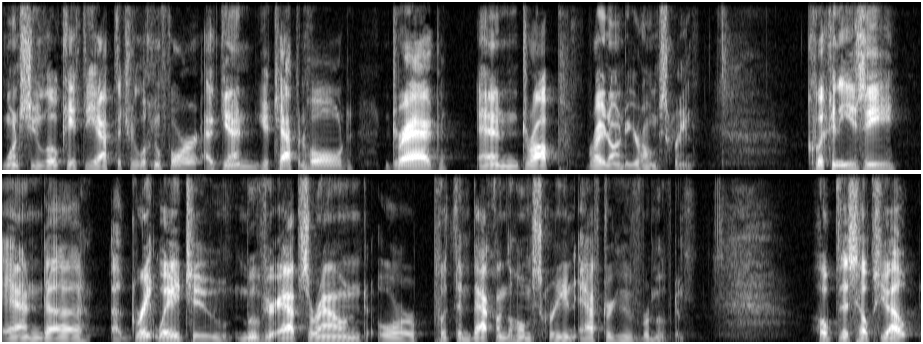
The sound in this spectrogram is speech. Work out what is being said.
once you locate the app that you're looking for, again, you tap and hold, drag, and drop right onto your home screen. Quick and easy, and uh, a great way to move your apps around or put them back on the home screen after you've removed them. Hope this helps you out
